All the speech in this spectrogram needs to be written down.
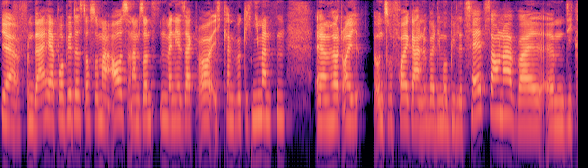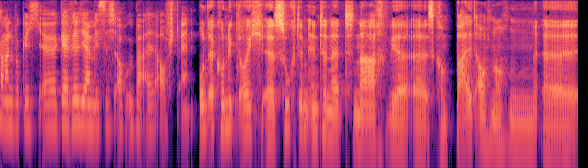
Ja, von daher probiert das doch so mal aus. Und ansonsten, wenn ihr sagt, oh, ich kenne wirklich niemanden, ähm, hört euch unsere Folge an über die mobile Zeltsauna, weil ähm, die kann man wirklich äh, guerillamäßig auch überall aufstellen. Und erkundigt euch, äh, sucht im Internet nach. Wir, äh, es kommt bald auch noch ein, äh,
